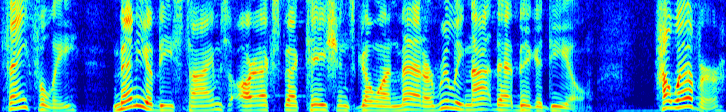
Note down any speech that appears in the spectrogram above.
Thankfully, many of these times our expectations go unmet are really not that big a deal. However,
